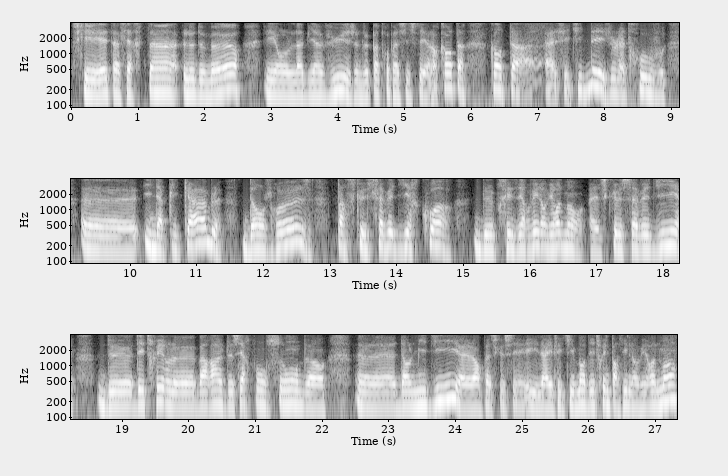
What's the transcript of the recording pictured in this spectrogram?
Ce qui est incertain le demeure et on l'a bien vu et je ne veux pas trop insister. Alors quant à, quant à, cette idée, je la trouve euh, inapplicable, dangereuse, parce que ça veut dire quoi? De préserver l'environnement. Est-ce que ça veut dire de détruire le barrage de Serponçon dans euh, dans le Midi? Alors parce que c'est il a effectivement détruit une partie de l'environnement.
